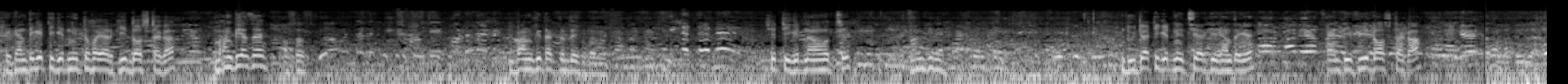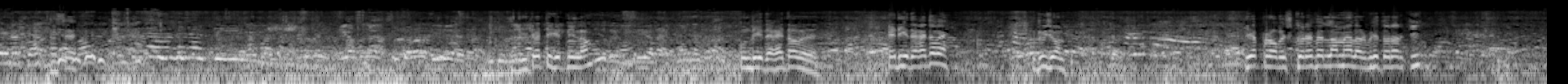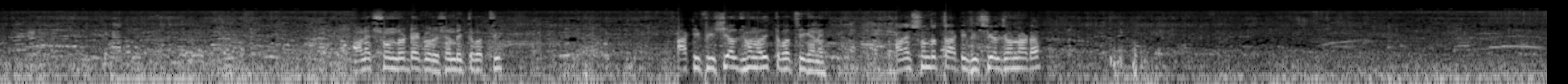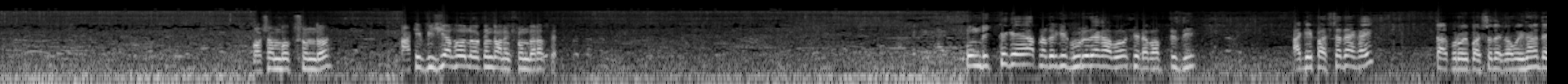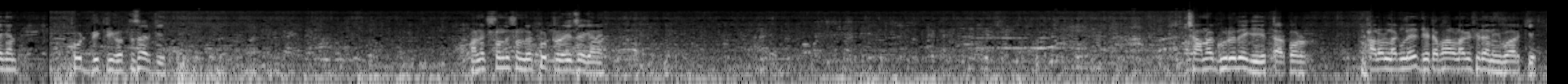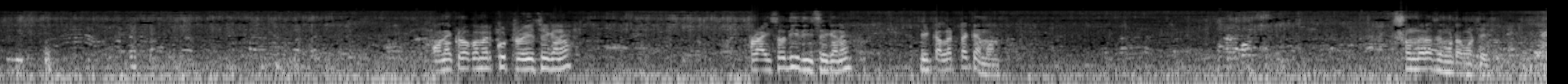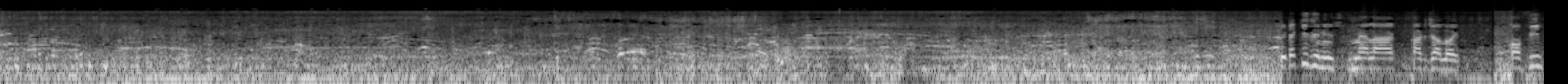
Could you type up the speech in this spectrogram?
এখান থেকে টিকিট নিতে হয় আর কি, দশ টাকা। ভাঙতি আছে? ভাঙতি থাকতে দেখ সে টিকিট নেওয়া হচ্ছে। দুইটা টিকিট নিচ্ছি আর কি এখান থেকে। এন্ট্রি ফি দশ টাকা। দুইটা টিকিট নিলাম। কোন দিকে দেখাইতে হবে? এদিকে দেখাইতে হবে? দুইজন। ইয়ে প্রবেশ করে ফেললাম মেলার ভিতর আর কি। অনেক সুন্দর ডেকোরেশন দেখতে পাচ্ছি। আর্টিফিশিয়াল ঝর্ণা দেখতে পাচ্ছি এখানে। অনেক সুন্দর তো আর্টিফিশিয়াল ঝর্ণাটা। অসম্ভব সুন্দর। আর্টিফিশিয়াল হলেও কিন্তু অনেক সুন্দর আছে। কোন দিক থেকে আপনাদেরকে ঘুরে দেখাবো সেটা ভাবতেছি। আগে পাশটা দেখাই, তারপর ওই পাশটা দেখাবো। এখানে দেখেন ফুড বিক্রি করতেছে আর কি। অনেক সুন্দর সুন্দর ফুড রয়েছে এখানে। আচ্ছা আমরা ঘুরে দেখি, তারপর ভালো লাগলে যেটা ভালো লাগে সেটা নিব আর কি। অনেক রকমের কুট রয়েছে এখানে। প্রাইসও দিয়ে দিয়েছে এখানে। এই কালারটা কেমন? সুন্দর আছে মোটামুটি। এটা কি জিনিস? মেলা, কার্যালয়, কফি?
